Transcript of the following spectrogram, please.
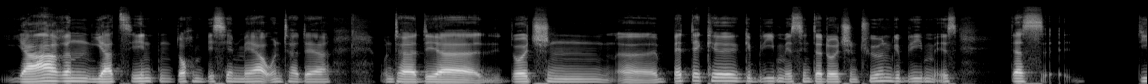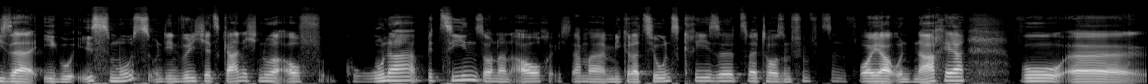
Jahren, Jahrzehnten doch ein bisschen mehr unter der, unter der deutschen äh, Bettdecke geblieben ist, hinter deutschen Türen geblieben ist, dass dieser Egoismus, und den würde ich jetzt gar nicht nur auf Corona beziehen, sondern auch, ich sag mal, Migrationskrise 2015, vorher und nachher, wo äh,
